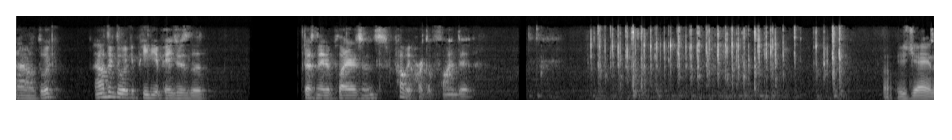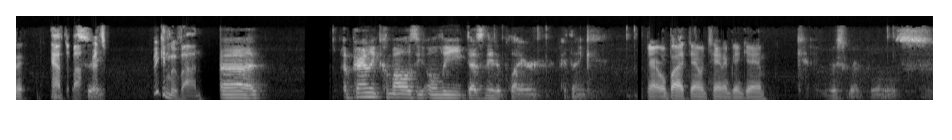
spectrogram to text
don't know. The I don't think the Wikipedia page is the designated players, and it's probably hard to find it. Oh, he's jaying it. Have to Let's bother. see. It's- We can move on. Uh, apparently, Kamal is the only designated player. I think. All right, we'll buy it down with Tandem Gang Gam. Okay, where's Red Bulls?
